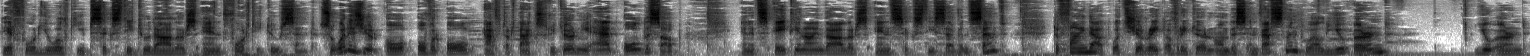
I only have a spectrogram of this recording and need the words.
Therefore, you will keep $62.42. So what is your overall after-tax return? You add all this up and it's $89.67. To find out what's your rate of return on this investment, well, you earned, you earned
